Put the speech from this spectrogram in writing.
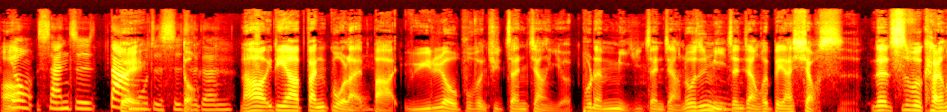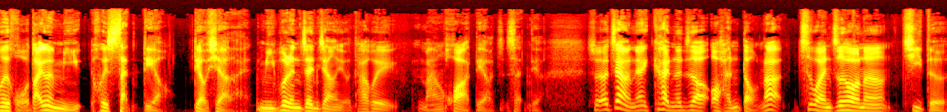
哦、用三只大拇指、食指跟，然后一定要翻过来，把鱼肉部分去沾酱油，不能米去沾酱。如果是米沾酱，会被人家笑死。嗯、那师傅看来会火大，因为米会散掉。掉下来，米不能蒸酱油，它会马上化掉、散掉。所以要这样来看，就知道哦，很懂。那吃完之后呢，记得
